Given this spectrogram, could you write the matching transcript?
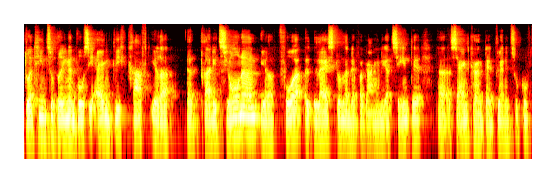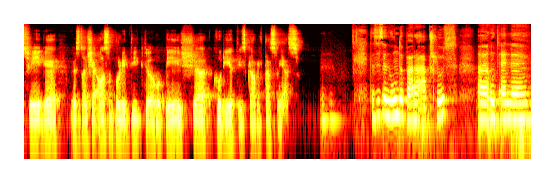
dorthin zu bringen, wo sie eigentlich Kraft ihrer Traditionen, ihrer Vorleistungen der vergangenen Jahrzehnte sein könnte. Für eine zukunftsfähige österreichische Außenpolitik, die europäisch kodiert ist, glaube ich, das wäre es. Das ist ein wunderbarer Abschluss äh, und eine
